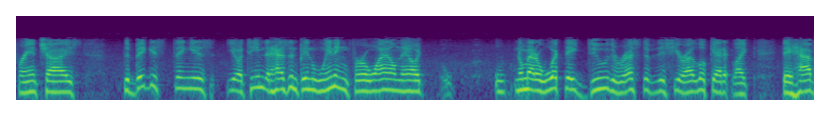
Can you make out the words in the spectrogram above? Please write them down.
franchise – the biggest thing is, you know, a team that hasn't been winning for a while now. It, no matter what they do the rest of this year, I look at it like they have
